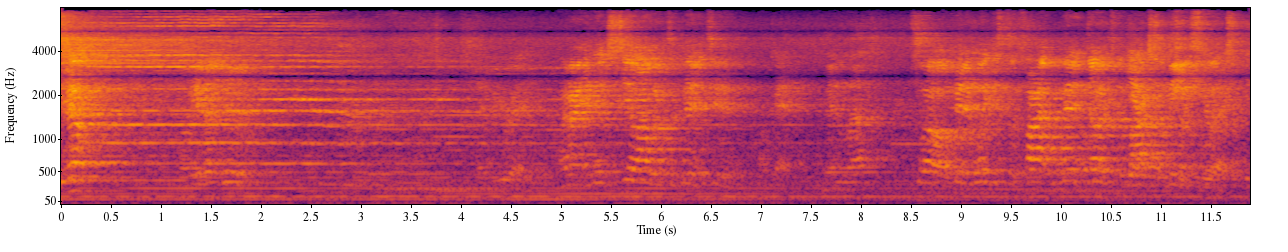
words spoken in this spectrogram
Yeah. Okay, that's it. Alright, and then still I would submit it too. Okay. Then left. Well, a minute, wait just a five minute done for the Yeah, for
